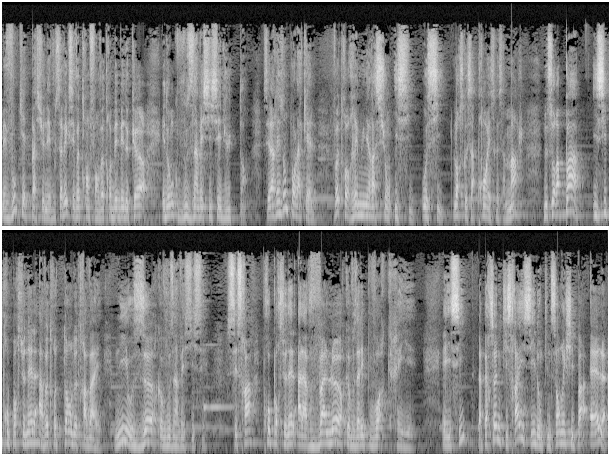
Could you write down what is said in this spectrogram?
Mais vous qui êtes passionné, vous savez que c'est votre enfant, votre bébé de cœur, et donc vous investissez du temps. C'est la raison pour laquelle votre rémunération ici aussi, lorsque ça prend et ce que ça marche, ne sera pas ici proportionnelle à votre temps de travail, ni aux heures que vous investissez ce sera proportionnel à la valeur que vous allez pouvoir créer. Et ici, la personne qui sera ici, donc qui ne s'enrichit pas, elle,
